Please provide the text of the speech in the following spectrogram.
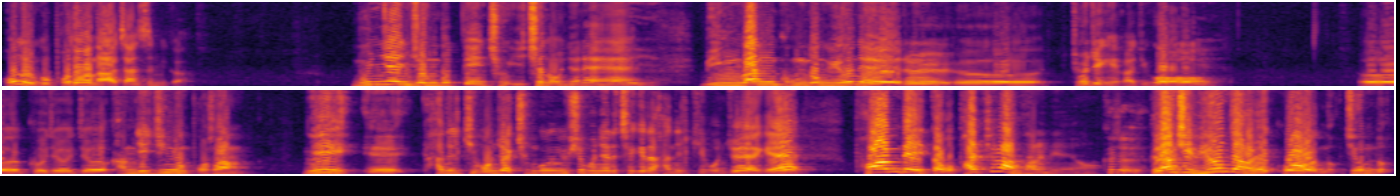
오늘 그 보도가 나왔지 않습니까? 문재인 정부 때인 2005년에 예, 예. 민관 공동위원회를 어, 조직해가지고 예. 어 그 저 저 강제징용 보상이 예, 한일 기본조약 1965년에 체결한 한일 기본조약에 포함되어 있다고 발표를 한 사람이에요. 그죠? 예. 그 당시 위원장을 했고 노- 지금 노-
